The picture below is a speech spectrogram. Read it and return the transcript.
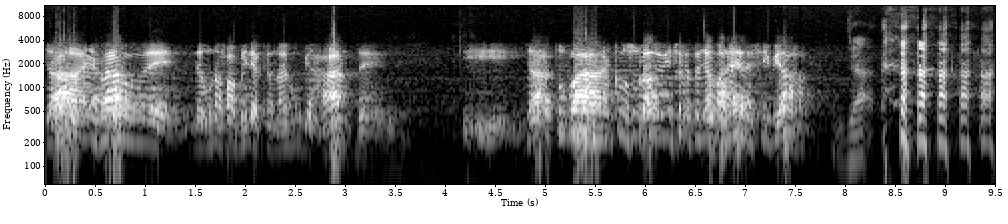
ya es raro de, de una familia que no hay un viajante y ya tú vas al consulado y dices que te llama Génesis y viaja. Ya.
